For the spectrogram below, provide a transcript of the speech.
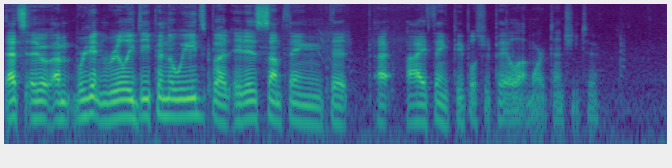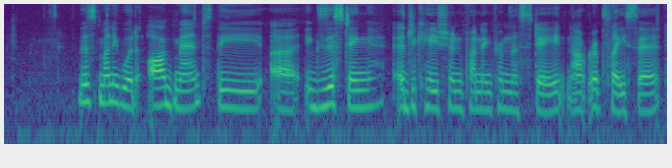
that's uh, we're getting really deep in the weeds, but it is something that I, I think people should pay a lot more attention to. This money would augment the uh, existing education funding from the state, not replace it.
